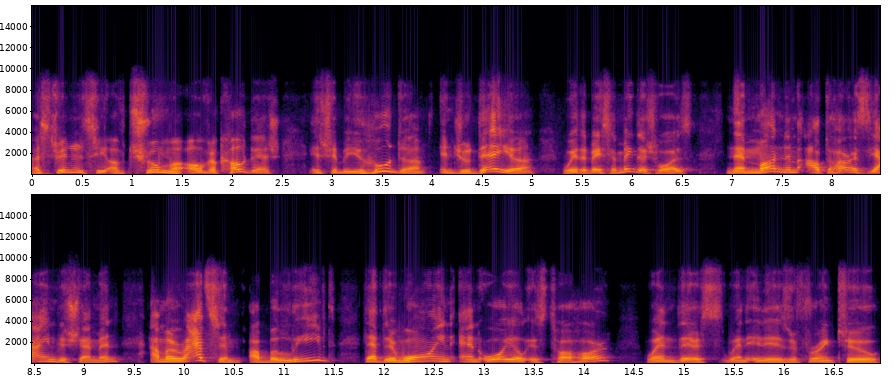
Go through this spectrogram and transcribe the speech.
a stringency of Truma over Kodesh is Sheba Yehuda in Judea, where the base of Mikdash was, Nemanim al taharas yain v'shemen. Amaratzim are believed that their wine and oil is tahar when there's when it is referring to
